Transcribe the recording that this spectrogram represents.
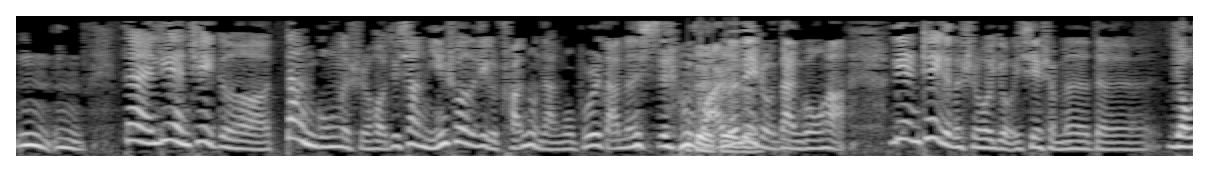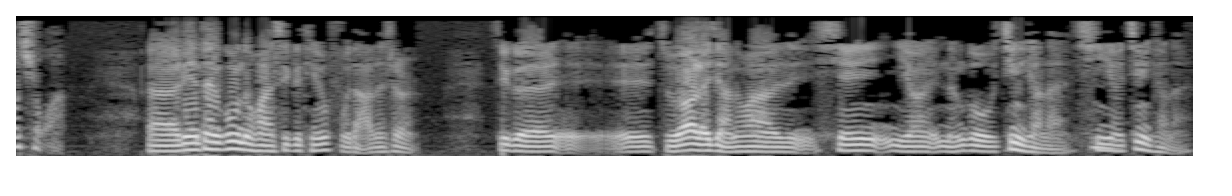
嗯嗯，在练这个弹弓的时候，就像您说的这个传统弹弓，不是咱们 玩的那种弹弓哈。练这个的时候有一些什么的要求啊？呃，练弹弓的话是一个挺复杂的事儿。这个呃，主要来讲的话，先你要能够静下来，心要静下来，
